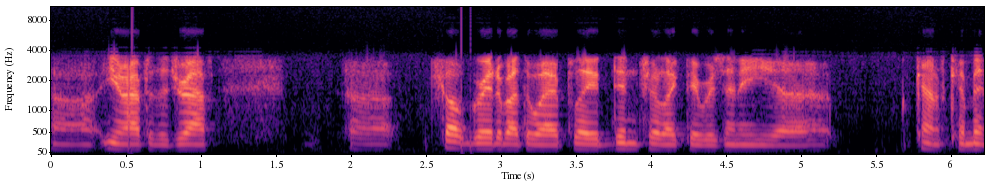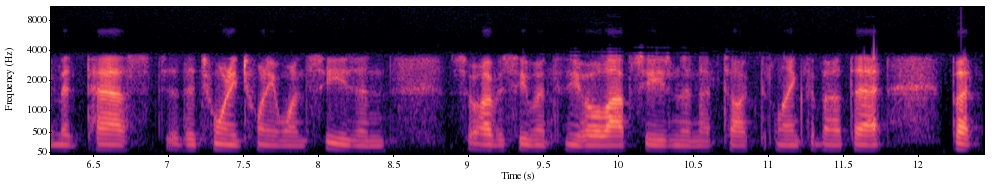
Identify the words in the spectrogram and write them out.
uh, you know after the draft. Uh, felt great about the way I played. Didn't feel like there was any uh, kind of commitment past the 2021 season. So obviously went through the whole off season, and I've talked at length about that. But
